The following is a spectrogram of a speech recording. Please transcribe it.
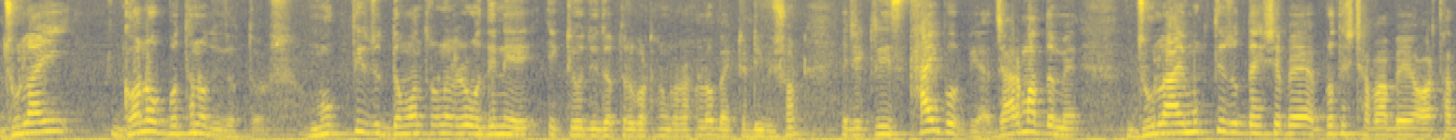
জুলাই গণ অভ্যুত্থান অধিদপ্তর। মুক্তিযুদ্ধ মন্ত্রণালয়ের অধীনে একটি অধিদপ্তর গঠন করা হলো বা একটা ডিভিশন। এটি একটি স্থায়ী প্রক্রিয়া, যার মাধ্যমে জুলাই মুক্তিযোদ্ধা হিসেবে প্রতিষ্ঠা পাবে। অর্থাৎ,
